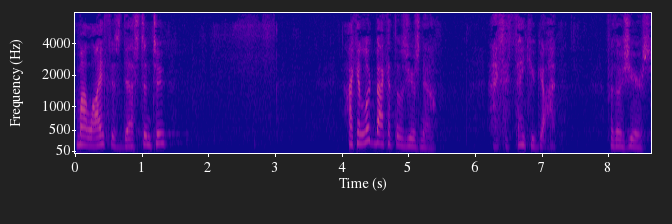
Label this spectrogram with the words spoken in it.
my life is destined to? I can look back at those years now. I say, Thank you, God, for those years.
